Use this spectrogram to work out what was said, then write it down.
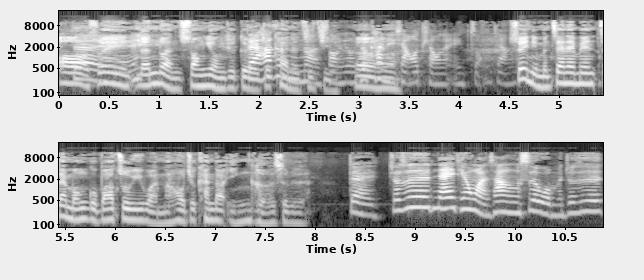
哦，所以冷暖双用就对，对，它是冷暖双用，就看你想要调哪一种这样。所以你们在那边在蒙古包住一晚，然后就看到银河，是不是？对，就是那一天晚上，是我们就是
